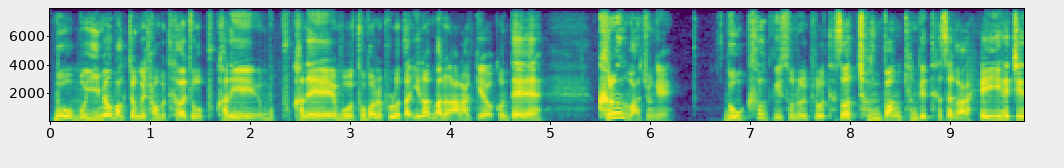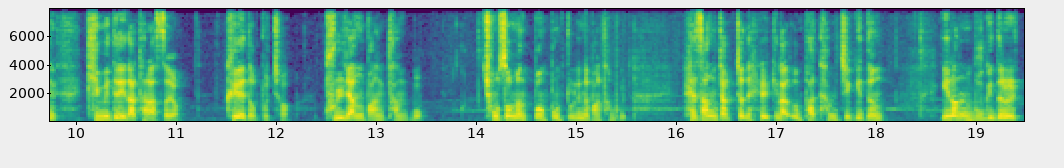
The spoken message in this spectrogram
뭐, 뭐, 이명박 정권이 잘못해가지고 북한이, 뭐, 북한에 뭐 도발을 불렀다 이런 말은 안 할게요. 근데 그런 와중에 노크 귀순을 비롯해서 전방 경계 태세가 해이해진 기미들이 나타났어요. 그에 덧붙여 불량 방탄복, 총 쏘면 뻥뻥 뚫리는 방탄복, 해상작전 헬기나 음파 탐지기 등 이런 무기들,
